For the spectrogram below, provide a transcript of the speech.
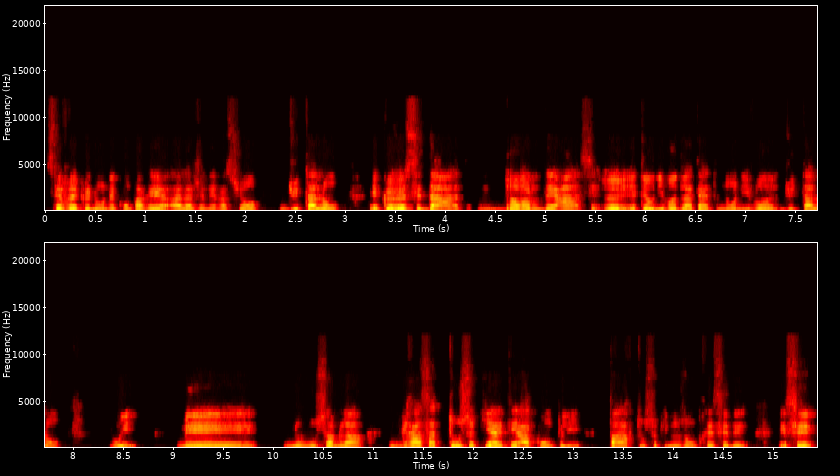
C'est vrai que nous, on est comparé à la génération du talon. Et que eux, c'est Da'at, Dor, Dea, eux étaient au niveau de la tête, nous au niveau du talon. Oui, mais nous, nous sommes là grâce à tout ce qui a été accompli par tous ceux qui nous ont précédés. Et c'est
